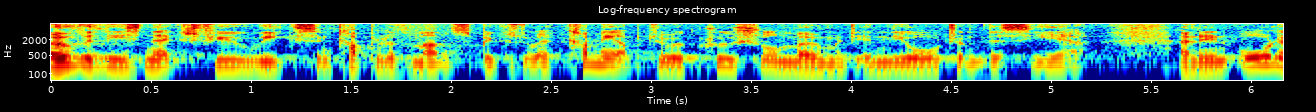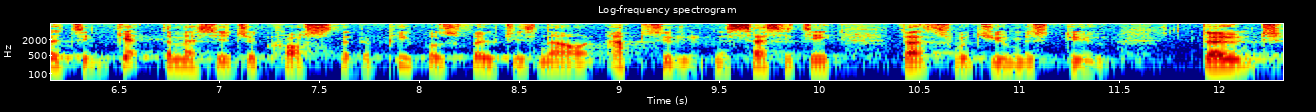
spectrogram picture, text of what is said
over these next few weeks and couple of months because we're coming up to a crucial moment in the autumn this year. And in order to get the message across that a people's vote is now an absolute necessity, that's what you must do. Don't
